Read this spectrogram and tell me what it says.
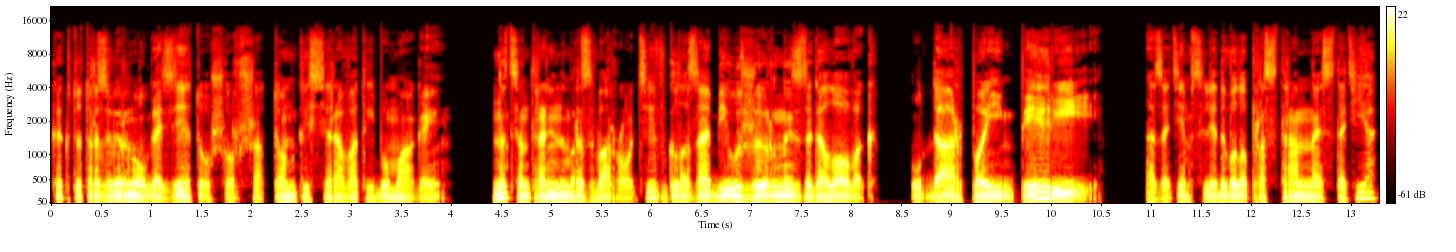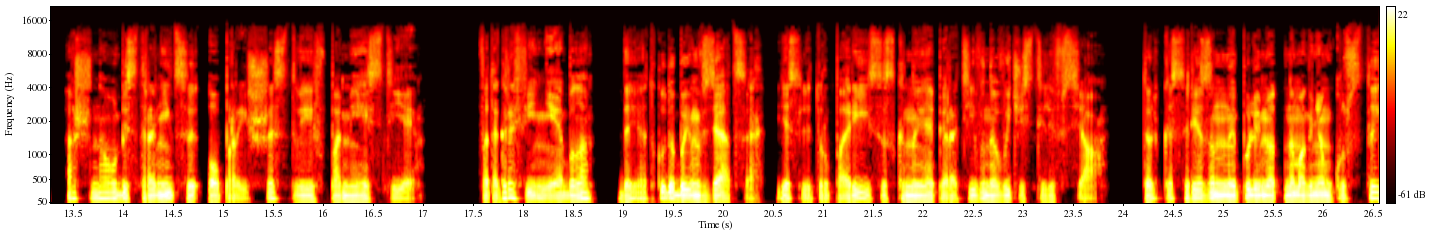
как тот развернул газету, шурша тонкой сероватой бумагой. На центральном развороте в глаза бил жирный заголовок «Удар по империи!» А затем следовала пространная статья аж на обе страницы о происшествии в поместье. Фотографий не было, да и откуда бы им взяться, если трупари и сыскные оперативно вычистили все. Только срезанные пулеметным огнем кусты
